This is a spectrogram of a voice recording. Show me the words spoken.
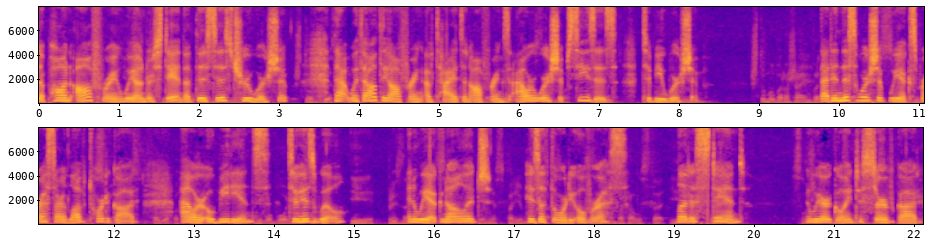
upon offering, we understand that this is true worship, that without the offering of tithes and offerings, our worship ceases to be worship. That in this worship we express our love toward God, our obedience to His will, and we acknowledge His authority over us. Let us stand, and we are going to serve God,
